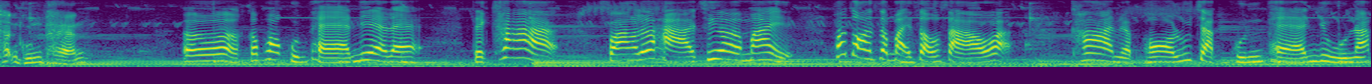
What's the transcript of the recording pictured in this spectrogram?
ท่านขุนแผน เออ ก็พ่อขุนแผนเนี่ยแหละ แต่ข้าฟังแล้วหาเชื่อไม่ เพราะตอนสมัยสาวๆอะ ข้าเนี่ยพอรู้จักขุนแผนอยู่นะ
